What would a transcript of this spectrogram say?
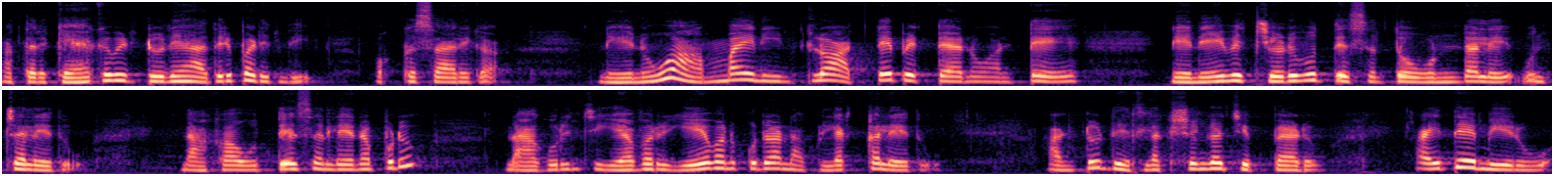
అతని కేక వింటూనే అదిరిపడింది ఒక్కసారిగా. నేను ఆ అమ్మాయిని ఇంట్లో అట్టే పెట్టాను అంటే నేనేమి చెడు ఉద్దేశంతో ఉండలే ఉంచలేదు. నాకు ఆ ఉద్దేశం లేనప్పుడు నా గురించి ఎవరు ఏమనుకున్నా నాకు లెక్కలేదు అంటూ నిర్లక్ష్యంగా చెప్పాడు. అయితే మీరు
